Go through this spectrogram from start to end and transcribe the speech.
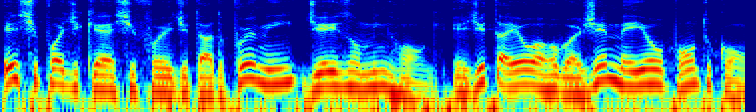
Este podcast foi editado por mim, Jason Minhong. Edita eu, gmail.com.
